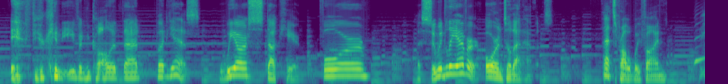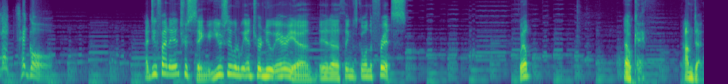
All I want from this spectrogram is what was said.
if you can even call it that. But yes, we are stuck here for assumedly ever, or until that happens. That's probably fine. Let's go. I do find it interesting. Usually when we enter a new area, it uh, things go on the fritz. Well, okay, I'm done.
